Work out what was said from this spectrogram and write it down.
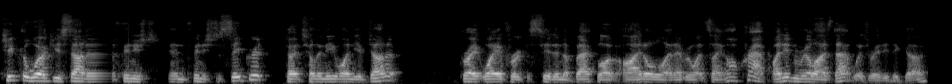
Keep the work you started finish and finish the secret. Don't tell anyone you've done it. Great way for it to sit in a backlog idle and everyone saying, oh crap, I didn't realize that was ready to go.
